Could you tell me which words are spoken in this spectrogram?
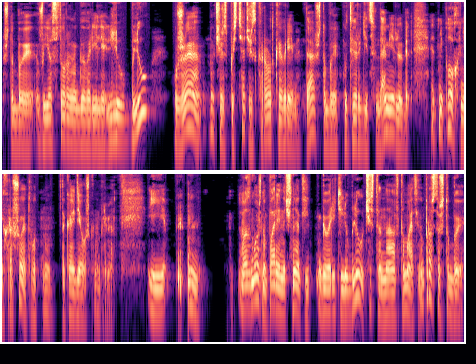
чтобы в ее сторону говорили «люблю», уже ну, через спустя, через короткое время, да, чтобы утвердиться, да, меня любят. Это неплохо, нехорошо, это вот ну, такая девушка, например. И возможно, парень начинает говорить «люблю» чисто на автомате, ну просто чтобы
